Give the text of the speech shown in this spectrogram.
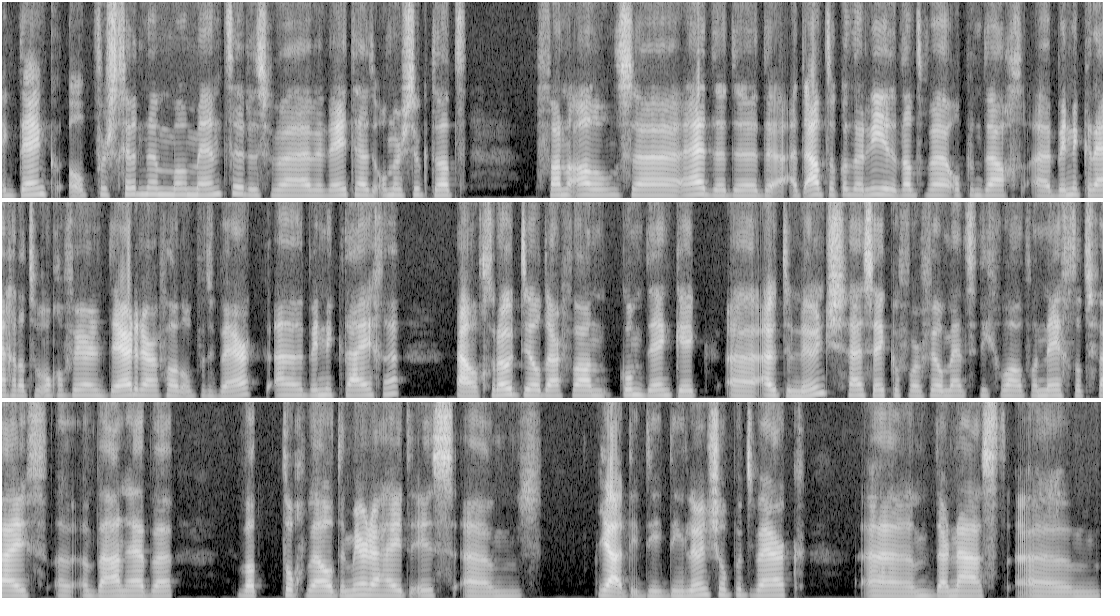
Ik denk op verschillende momenten. Dus we, we weten uit onderzoek dat van al onze, hè, de, de, het aantal calorieën dat we op een dag uh, binnenkrijgen, dat we ongeveer een derde daarvan op het werk uh, binnenkrijgen. Nou, een groot deel daarvan komt denk ik uit de lunch. Hè, zeker voor veel mensen die gewoon van 9 tot 5 een baan hebben, wat toch wel de meerderheid is. Ehm, ja, die, die, die lunch op het werk. Ehm, daarnaast um,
